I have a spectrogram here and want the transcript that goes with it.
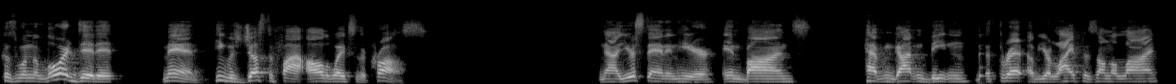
Because when the Lord did it, man, he was justified all the way to the cross. Now you're standing here in bonds, having gotten beaten. The threat of your life is on the line.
